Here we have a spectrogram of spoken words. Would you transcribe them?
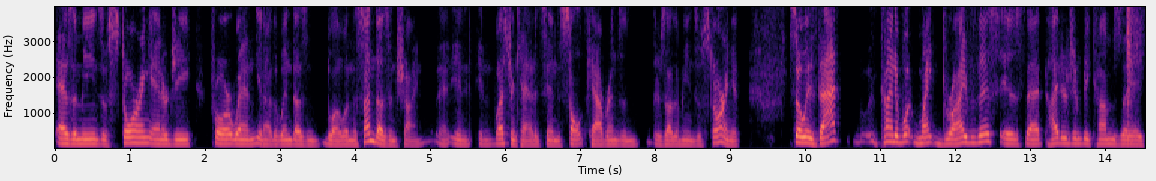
as a means of storing energy for when you know the wind doesn't blow and the sun doesn't shine. In in Western Canada, it's in salt caverns, and there's other means of storing it. So is that kind of what might drive this? Is that hydrogen becomes a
